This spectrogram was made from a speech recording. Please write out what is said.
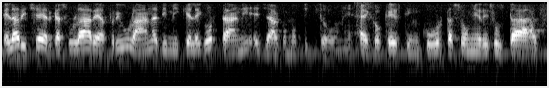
e la ricerca sull'area friulana di Michele Gortani e Giacomo Pizzoni. Ecco, questi in curta sono i risultati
